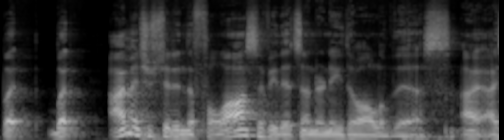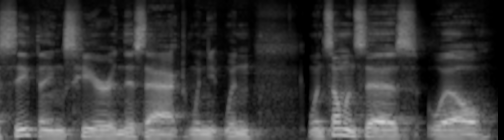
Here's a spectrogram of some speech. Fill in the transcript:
But but I'm interested in the philosophy that's underneath all of this. I, I see things here in this act when you, when when someone says, "Well,"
